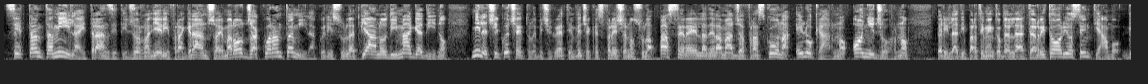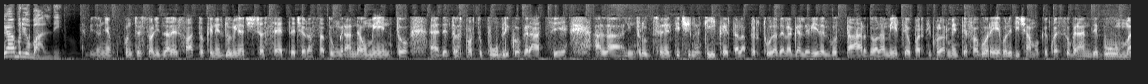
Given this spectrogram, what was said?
70.000 i transiti giornalieri fra Grancia e Maroggia, 40.000 quelli sul piano di Magadino, 1.500 le biciclette invece che sfrecciano sulla passerella della Maggia Frascona e Locarno ogni giorno. Per il Dipartimento del Territorio sentiamo Gabrio Baldi. Bisogna contestualizzare il fatto che nel 2017 c'era stato un grande aumento eh, del trasporto pubblico grazie all'introduzione del Ticino Ticket, all'apertura della Galleria del Gottardo, alla meteo particolarmente favorevole. Diciamo che questo grande boom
